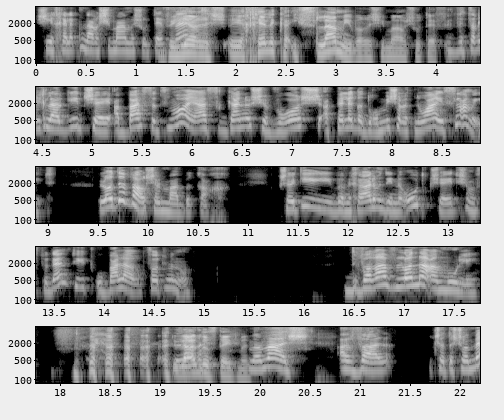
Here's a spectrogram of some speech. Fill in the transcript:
שהיא חלק מהרשימה המשותפת. והיא החלק האיסלאמי ברשימה המשותפת. וצריך להגיד שעבאס עצמו היה סגן יושב ראש הפלג הדרומי של התנועה האיסלאמית. לא דבר של מה בכך. כשהייתי במכללה למדינאות, כשהייתי שם סטודנטית, הוא בא להרצות לנו. דבריו לא נעמו לי. זה לא. understatement. ממש. אבל כשאתה שומע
